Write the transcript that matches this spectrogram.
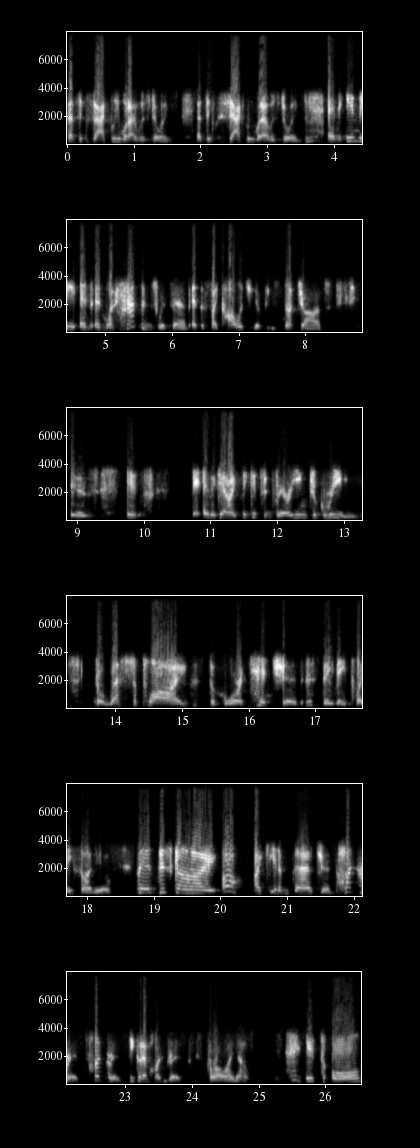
That's exactly what I was doing. That's exactly what I was doing. And in the and, and what happens with them and the psychology of these nut jobs is it's and again, I think it's in varying degrees. The less supply, the more attention they may place on you. Man, this guy, oh, I can't imagine. Hundreds, hundreds. He could have hundreds for all I know. It's all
